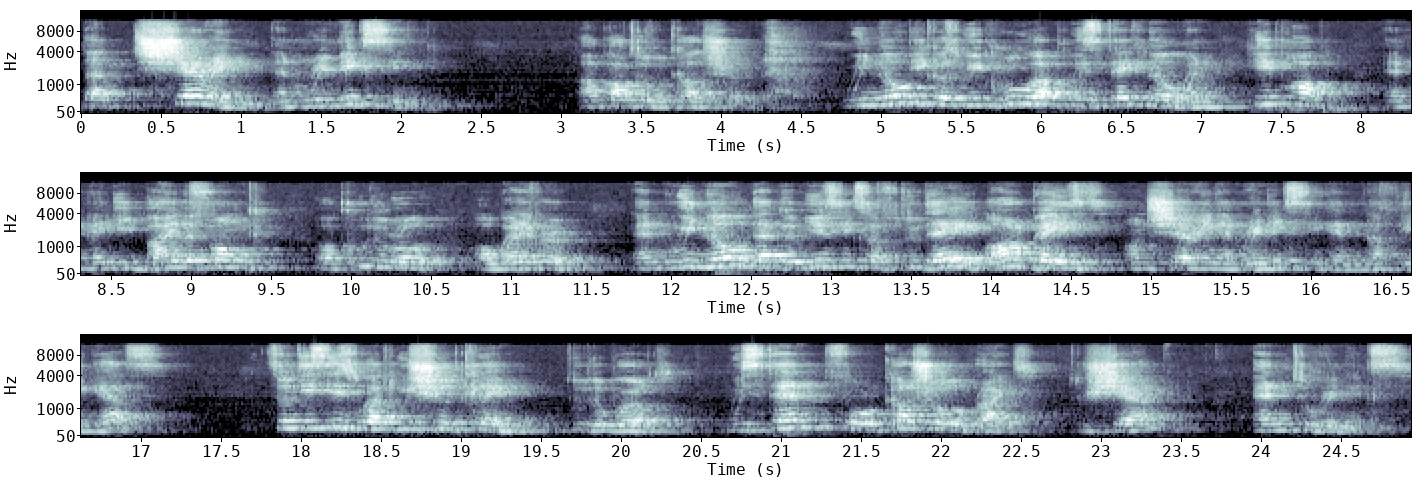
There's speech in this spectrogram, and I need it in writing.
that sharing and remixing are part of a culture. We know because we grew up with techno and hip hop and maybe baile funk or kuduro or whatever. And we know that the musics of today are based on sharing and remixing and nothing else. So this is what we should claim to the world. We stand for cultural rights to share and to remix.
